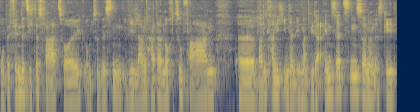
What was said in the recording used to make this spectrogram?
wo befindet sich das Fahrzeug, um zu wissen, wie lang hat er noch zu fahren, wann kann ich ihn dann halt wieder einsetzen, sondern es geht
